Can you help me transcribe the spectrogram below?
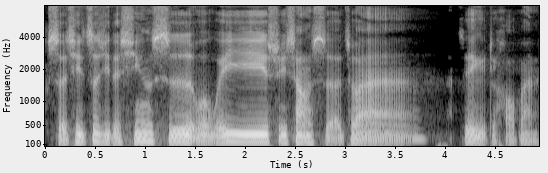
舍弃自己的心思，我唯一随上师而转，这个就好办了，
